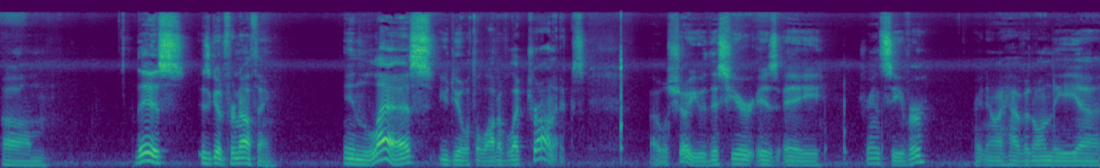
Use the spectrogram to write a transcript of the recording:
Um, this is good for nothing, unless you deal with a lot of electronics. I will show you. This here is a transceiver. Right now I have it on the uh,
